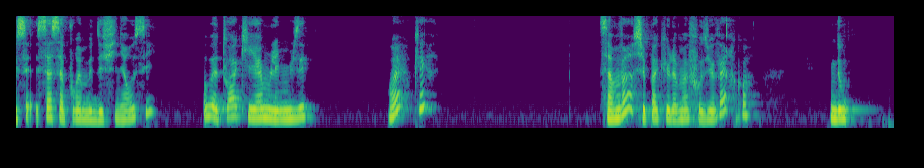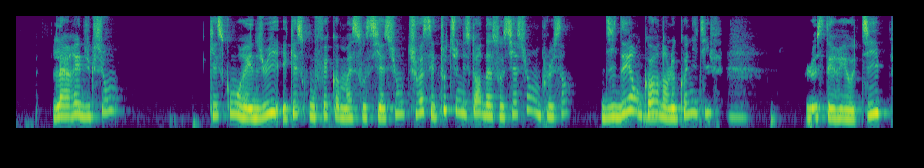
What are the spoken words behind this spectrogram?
ça, ça pourrait me définir aussi. Oh bah toi qui aimes les musées. Ouais, ok. Ça me va, je sais pas que la meuf aux yeux verts, quoi. Donc, la réduction, qu'est-ce qu'on réduit et qu'est-ce qu'on fait comme association? Tu vois, c'est toute une histoire d'association en plus, hein. d'idées encore dans le cognitif. Mm. Le stéréotype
